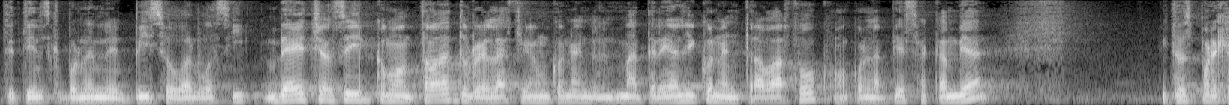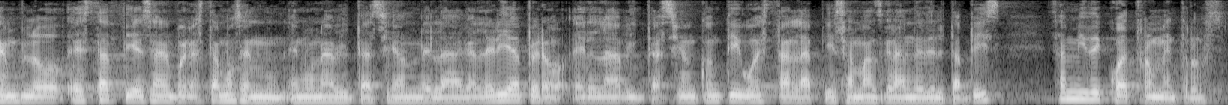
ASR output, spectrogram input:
te tienes que poner en el piso o algo así. De hecho, sí, como toda tu relación con el material y con el trabajo, como con la pieza cambia. Entonces, por ejemplo, esta pieza, bueno, estamos en, en una habitación de la galería, pero en la habitación contigua está la pieza más grande del tapiz. Esa mide cuatro metros.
